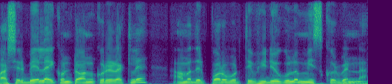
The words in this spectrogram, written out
পাশের বেল আইকনটা অন করে রাখলে আমাদের পরবর্তী ভিডিওগুলো মিস করবেন না।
